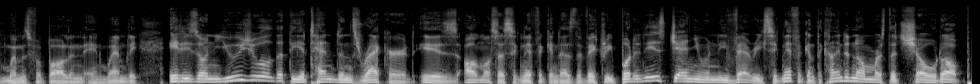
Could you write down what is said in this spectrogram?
women's football in, in Wembley. It is unusual that the attendance record is almost as significant as the victory, but it is genuinely very significant. The kind of numbers that showed up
